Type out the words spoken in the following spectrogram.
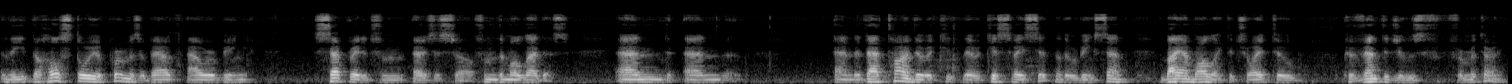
the the whole story of Purim is about our being separated from Eretz Yisrael, from the Moledes, and and and at that time there were there were kisvei sitna that were being sent by Amalek to try to prevent the Jews from returning,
